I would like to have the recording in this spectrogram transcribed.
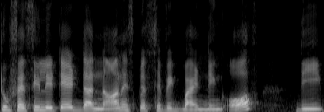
to facilitate the non-specific binding of the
